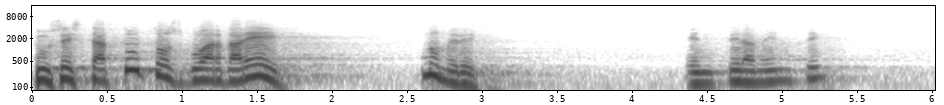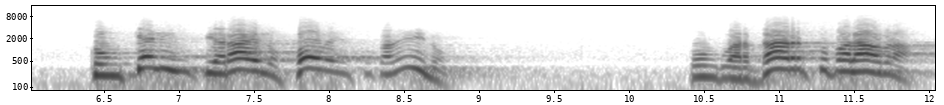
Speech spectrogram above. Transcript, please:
Tus estatutos guardaré, no me dejes enteramente. ¿Con qué limpiará el joven su camino? Con guardar tu palabra.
